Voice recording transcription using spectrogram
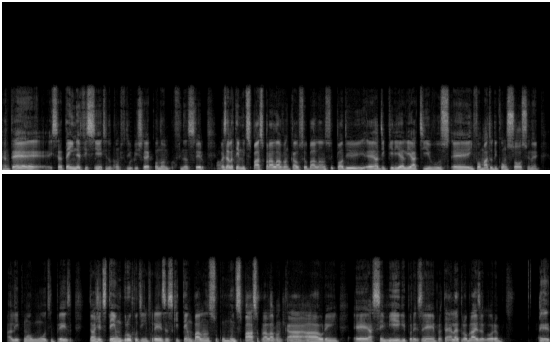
Hum. Até, isso é até ineficiente do ponto de vista econômico financeiro, mas ela tem muito espaço para alavancar o seu balanço e pode é, adquirir ali ativos é, em formato de consórcio, né? Ali com alguma outra empresa. Então, a gente tem um grupo de empresas que tem um balanço com muito espaço para alavancar, a Auren, é, a Semig, por exemplo, até a Eletrobras agora, é,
